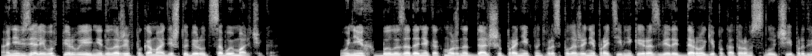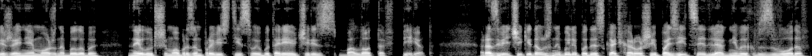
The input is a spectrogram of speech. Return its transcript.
Они взяли его впервые, не доложив по команде, что берут с собой мальчика. У них было задание как можно дальше проникнуть в расположение противника и разведать дороги, по которым в случае продвижения можно было бы наилучшим образом провести свою батарею через болото вперед. Разведчики должны были подыскать хорошие позиции для огневых взводов,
